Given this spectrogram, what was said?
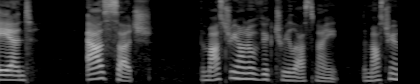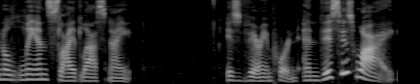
And as such, the Mastriano victory last night, the Mastriano landslide last night, is very important. And this is why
